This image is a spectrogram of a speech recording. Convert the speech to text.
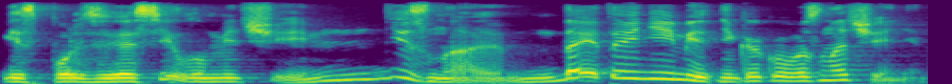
используя силу мечей. Не знаю, да это и не имеет никакого значения.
